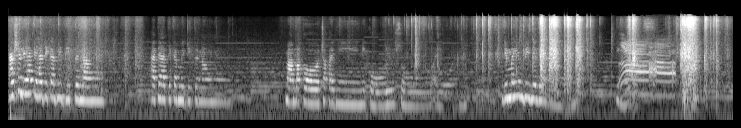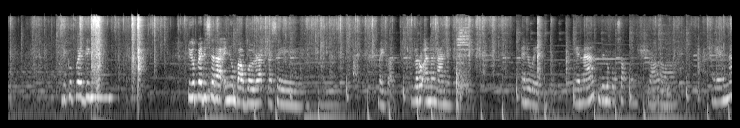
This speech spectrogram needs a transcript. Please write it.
Actually, hati-hati kami dito ng hati-hati kami dito ng mama ko tsaka ni Nicole. So, ayun. Lima yung binili namin. Tingnan. Hindi ko pwedeng hindi ko pwedeng sirain yung bubble wrap kasi my god. Laruan na nanay ko. Anyway, yan na. Dinubuksan ko na siya. Ayan na.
